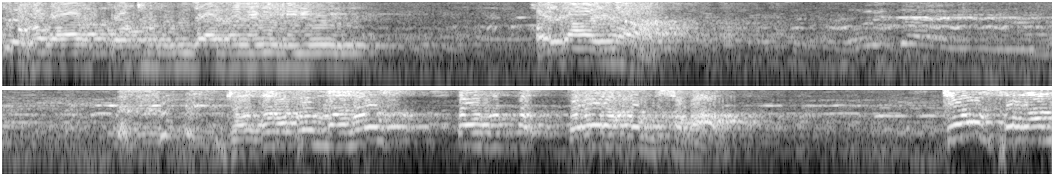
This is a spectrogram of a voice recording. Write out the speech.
কেউ আবার কঠোর মেজাজে। হয় না হয় না? যত রকম মানুষ তত রকম স্বভাব। কেউ সমান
